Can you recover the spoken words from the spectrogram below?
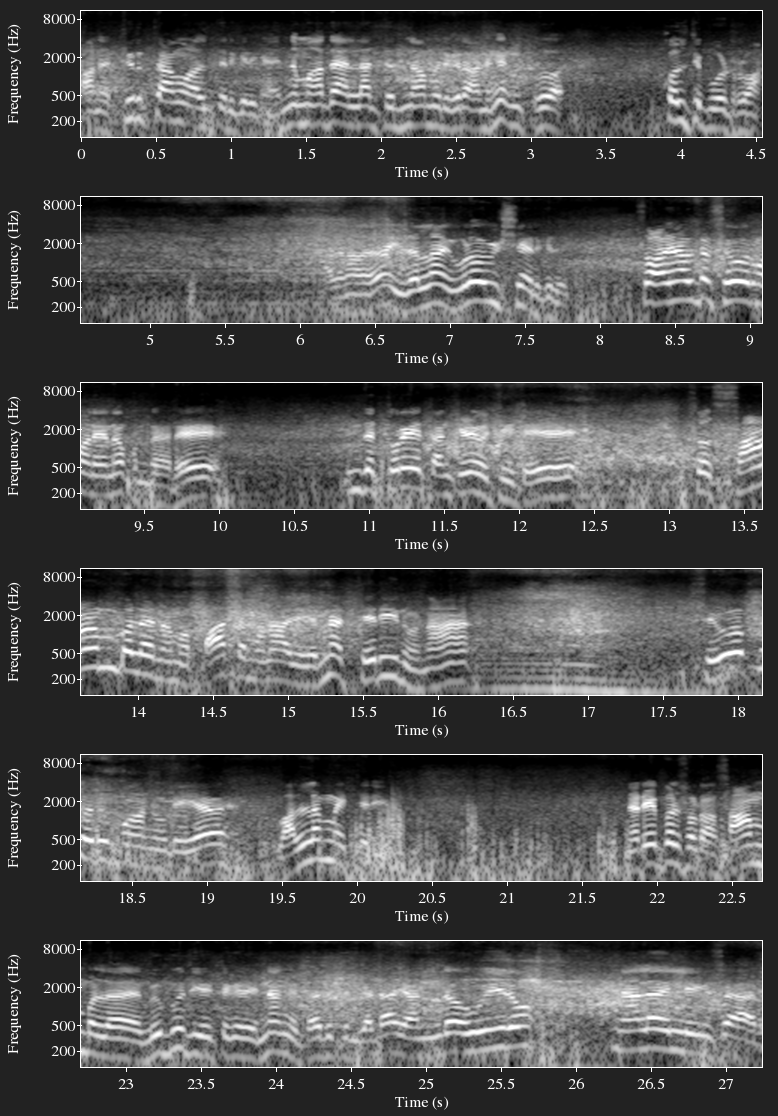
அவனை திருத்தாமல் வளர்த்துருக்கிறீங்க. இந்த மாதிரி தான் எல்லாம் திருந்தாமல் இருக்கிறானுங்க கொ- கொளுத்தி போட்டுருவான். அதனால தான் இதெல்லாம் இவ்வளோ விஷயம் இருக்குது. ஸோ அதனால தான் சிவபெருமான் என்ன பண்ணுறாரு இந்த துறையை தன் கீழே வச்சுக்கிட்டு ஸோ சாம்பலை நம்ம பார்த்தோம்னா அது என்ன தெரியணும்னா சிவபெருமானுடைய வல்லமை தெரியும். நிறைய பேர் சொல்கிறான் சாம்பலை விபூதி இட்டுக்கிறது என்னங்க கருத்துன்னு கேட்டால் எந்த உயிரும் நிலம் இல்லைங்க சார்.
